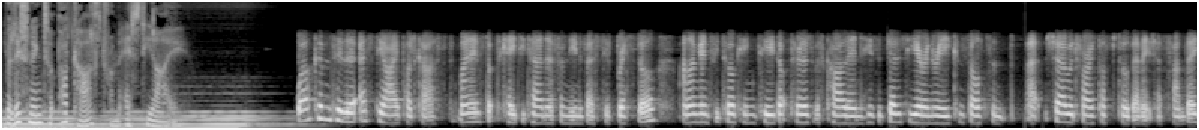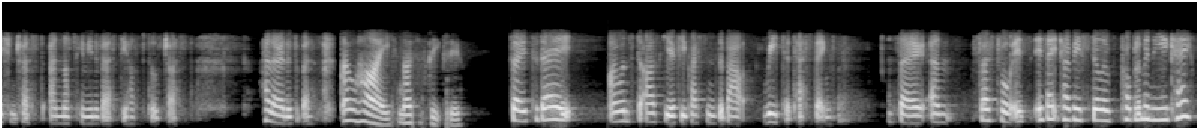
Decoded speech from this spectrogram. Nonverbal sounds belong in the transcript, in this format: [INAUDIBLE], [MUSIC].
You're listening to a podcast from STI. Welcome to the STI podcast. My name is Dr. Katie Turner from the University of Bristol, and I'm going to be talking to Dr. Elizabeth Carlin, who's a genitourinary consultant at Sherwood Forest Hospital's NHS Foundation Trust and Nottingham University Hospitals Trust. Hello, Elizabeth. Oh, hi. Nice to speak to you. So, today I wanted to ask you a few questions about RITA testing. So, um, first of all, is, is HIV still a problem in the UK?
